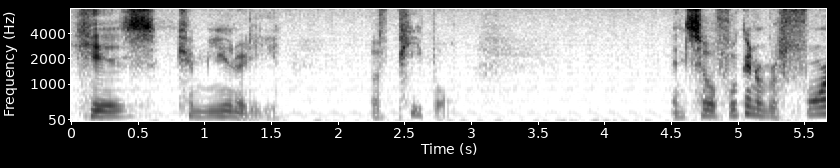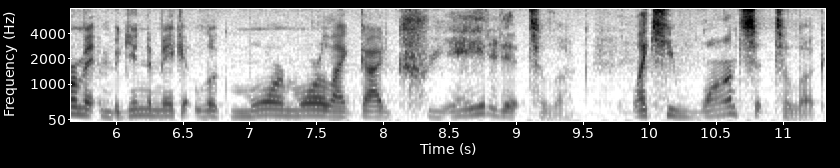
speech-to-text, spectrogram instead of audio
His community of people. And so, if we're going to reform it and begin to make it look more and more like God created it to look, like He wants it to look,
